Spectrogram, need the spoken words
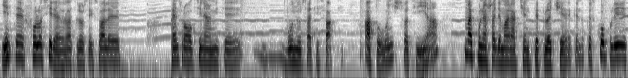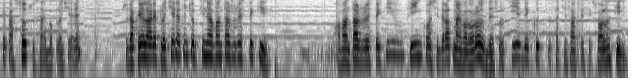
este folosirea relațiilor sexuale pentru a obține anumite bunuri satisfacții. Atunci, soția nu mai pune așa de mare accent pe plăcere, pentru că scopul ei este ca soțul să aibă plăcere și dacă el are plăcere, atunci obține avantajul respectiv. Avantajul respectiv fiind considerat mai valoros de soție decât satisfacția sexuală în sine.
